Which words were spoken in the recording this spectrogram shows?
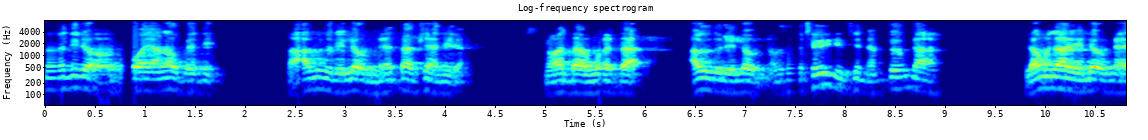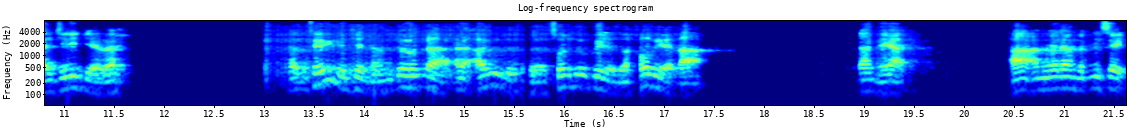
မသိတော့ပေါ်ရန်တော့ပဲသိ အကုသိုလ်တွေလုပ်နေတတ်ဖြတ်နေတာနောတဝတ္တအကုသိုလ်တွေလုပ်နေတထေးတွေဖြစ်နေမတူဘူးလားလောင်းစားတွေလုပ်နေအကြီးကျယ်ပဲတထေးတွေဖြစ်နေမတူဘူးလားအဲ့ဒါအကုသိုလ်ဆိုဆိုးကျိုးပေးတယ်ဆိုဟုတ်ရဲ့လားတန်ရအာအမြဲတမ်းပฏิစိတ်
